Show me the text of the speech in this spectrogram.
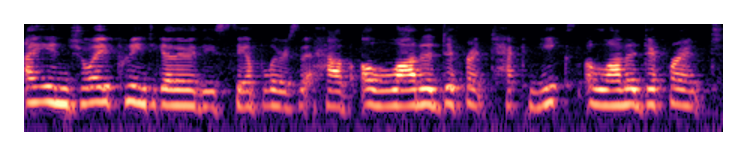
I enjoy putting together these samplers that have a lot of different techniques, a lot of different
